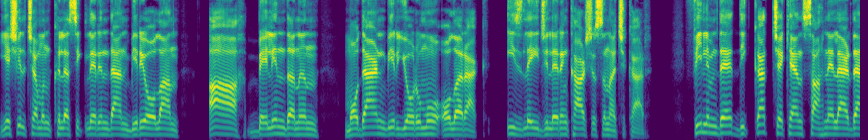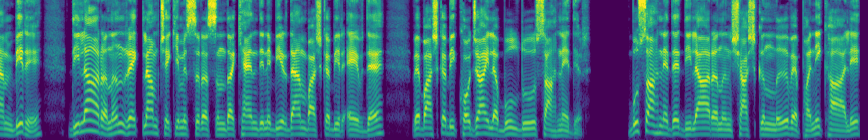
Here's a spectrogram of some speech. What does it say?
Yeşilçam'ın klasiklerinden biri olan Ah Belinda'nın modern bir yorumu olarak izleyicilerin karşısına çıkar. Filmde dikkat çeken sahnelerden biri, Dilara'nın reklam çekimi sırasında kendini birden başka bir evde ve başka bir kocayla bulduğu sahnedir. Bu sahnede Dilara'nın şaşkınlığı ve panik hali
